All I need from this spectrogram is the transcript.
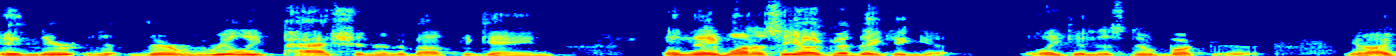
and they're they're really passionate about the game, and they want to see how good they can get. Like in this new book, uh, you know, I,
